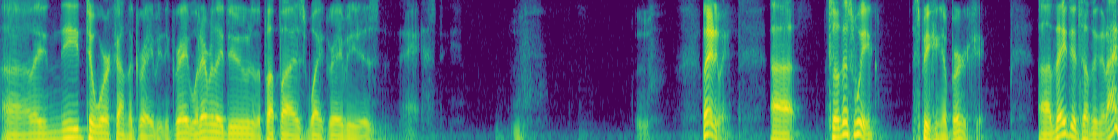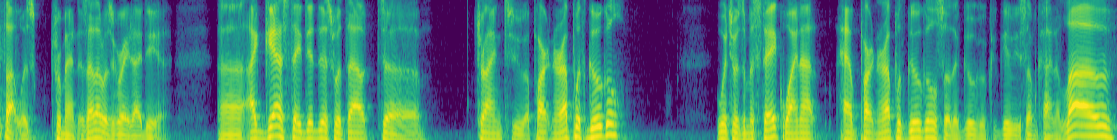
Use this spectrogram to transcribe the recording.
Uh, they need to work on the gravy. The gravy, whatever they do to the Popeyes white gravy, is nasty. Oof. Oof. But anyway, uh, so this week, speaking of Burger King, uh, they did something that I thought was tremendous. I thought it was a great idea. Uh, I guess they did this without uh, trying to partner up with Google, which was a mistake. Why not have partner up with Google so that Google could give you some kind of love?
